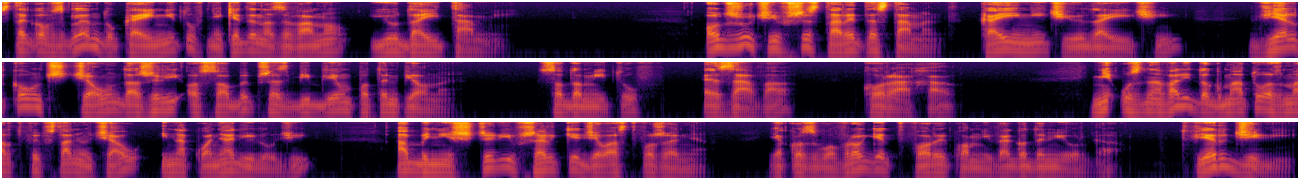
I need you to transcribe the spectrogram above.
Z tego względu Kainitów niekiedy nazywano Judaitami. Odrzuciwszy Stary Testament, Kainici Judaici wielką czcią darzyli osoby przez Biblię potępione Sodomitów, Ezawa, Koracha. Nie uznawali dogmatu o zmartwychwstaniu ciał i nakłaniali ludzi, aby niszczyli wszelkie dzieła stworzenia, jako złowrogie twory kłamliwego demiurga. Twierdzili,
